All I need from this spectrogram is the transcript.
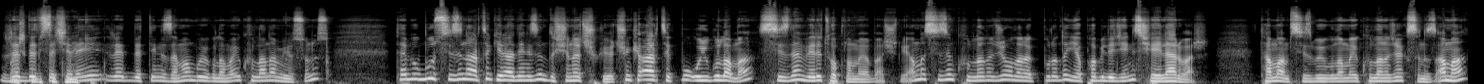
Başka Reddet seçenek seçeneği reddettiğiniz zaman bu uygulamayı kullanamıyorsunuz. Tabii bu sizin artık iradenizin dışına çıkıyor. Çünkü artık bu uygulama sizden veri toplamaya başlıyor. Ama sizin kullanıcı olarak burada yapabileceğiniz şeyler var. Tamam siz bu uygulamayı kullanacaksınız ama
